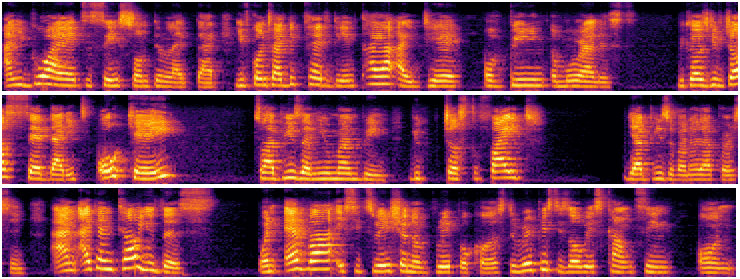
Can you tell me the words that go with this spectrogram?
and you go ahead to say something like that, you've contradicted the entire idea of being a moralist because you've just said that it's okay to abuse a human being. You justified the abuse of another person. And I can tell you this whenever a situation of rape occurs, the rapist is always counting on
